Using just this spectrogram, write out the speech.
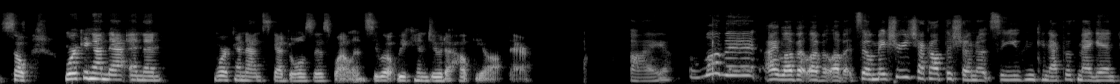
So, working on that and then working on schedules as well and see what we can do to help you out there. I love it. I love it, love it, love it. So make sure you check out the show notes so you can connect with Megan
